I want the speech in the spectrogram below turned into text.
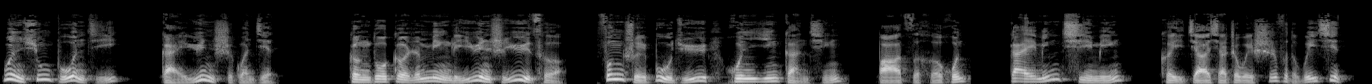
问凶不问吉，改运是关键。更多个人命理运势预测、风水布局、婚姻感情、八字合婚、改名起名，可以加下这位师傅的微信：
